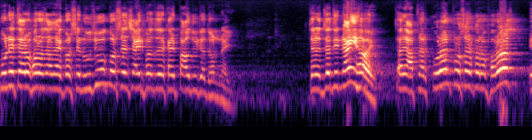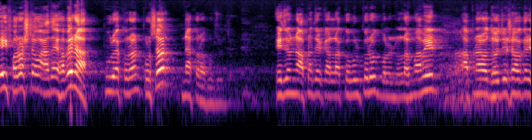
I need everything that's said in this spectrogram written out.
পনে তেরো ফরজ আদায় করছেন, উজুও করছেন, চার ফরজের খালি পাও দুইটা ধন নাই। তাহলে যদি নাই হয়, তাহলে আপনার কোরআন প্রচার করা ফরজ, এই ফরজটাও আদায় হবে না, পুরা কোরআন প্রচার না করা পর্যন্ত। এই জন্য আপনাদেরকে আল্লাহ কবুল করুক, বলেন আল্লাহ আমিন। আপনারাও ধৈর্য সহকারে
